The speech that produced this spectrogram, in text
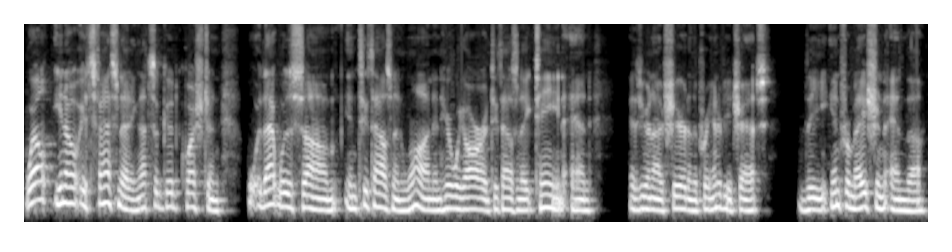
Well, you know, it's fascinating. That's a good question. That was um, in 2001, and here we are in 2018. And as you and I have shared in the pre-interview chats, the information and the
